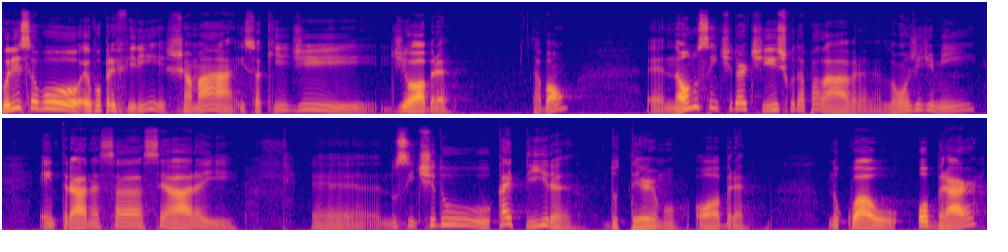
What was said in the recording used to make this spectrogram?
Por isso eu vou, eu vou preferir chamar isso aqui de, de obra, tá bom? É, não no sentido artístico da palavra, longe de mim entrar nessa seara aí. É, no sentido caipira do termo obra, no qual obrar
